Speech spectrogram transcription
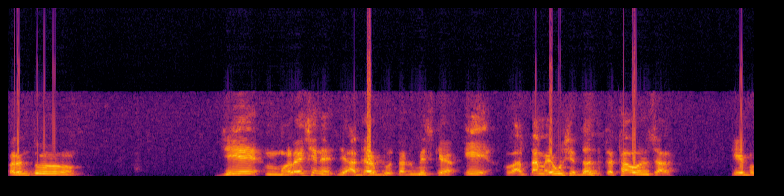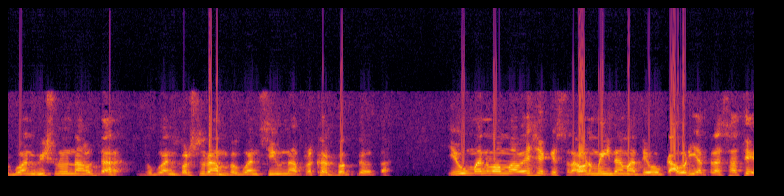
પરંતુ જે મળે છે ને, જે આધારભૂત મીન્સ કે એ વાર્તામાં એવું છે, દંતકથાઓ અનુસાર કે ભગવાન વિષ્ણુના અવતાર, ભગવાન પરશુરામ, ભગવાન શિવના પ્રખર ભક્ત હતા. એવું માનવામાં આવે છે કે શ્રાવણ મહિનામાં તેઓ કાવડ યાત્રા સાથે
